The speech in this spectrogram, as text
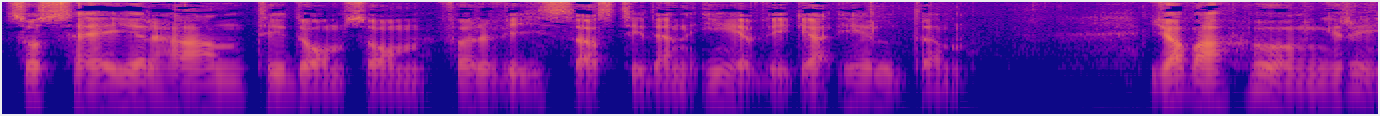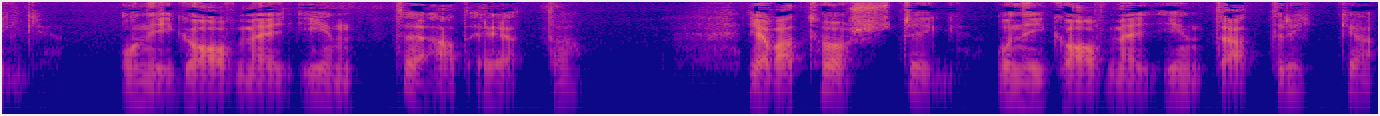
så säger han till dem som förvisas till den eviga elden. Jag var hungrig och ni gav mig inte att äta. Jag var törstig och ni gav mig inte att dricka.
